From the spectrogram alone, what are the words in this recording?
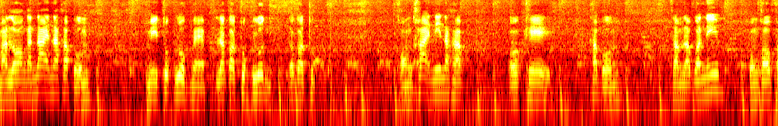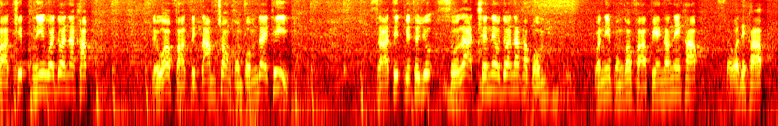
มาลองกันได้นะครับผม มีทุกรูปแบบแล้วก็ทุกรุ่นแล้วก็ทุกของค่ายนี้นะครับ โอเคครับผมสำหรับวันนี้ผมขอฝากคลิปนี้ไว้ด้วยนะครับ หรือว่าฝากติดตามช่องของผมได้ที่สาธิตวิทยุโซล่าชแนลด้วยนะครับผม วันนี้ผมก็ฝากเพียงเท่านี้ครับ สวัสดีครับ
